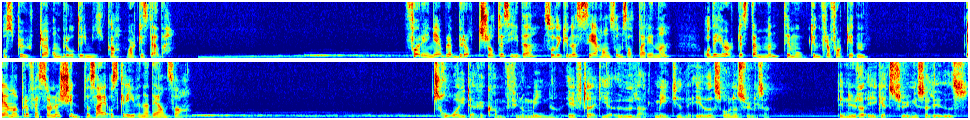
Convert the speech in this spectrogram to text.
og spurte om broder Mika var til stede. Forhenget ble brått slått til side, så de kunne se han som satt der inne, og de hørte stemmen til munken fra fortiden. En av professorene skyndte seg å skrive ned det han sa. Tror I, der kan komme fænomener efter at I har ødelagt mediet med eders undersøgelser? Det nytter ikke at synge således.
